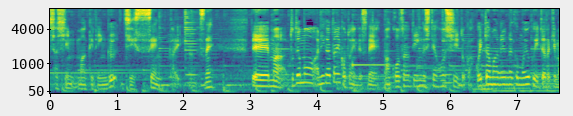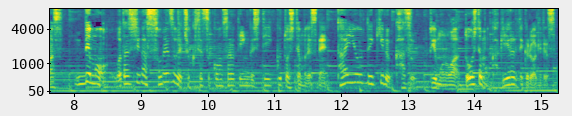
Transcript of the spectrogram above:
写真マーケティング実践会なんですね。で、まあ、とてもありがたいことにですね、まあ、コンサルティングしてほしいとか、こういったまあ連絡もよくいただきます。でも、私がそれぞれ直接コンサルティングしていくとしてもですね、対応できる数というものはどうしても限られてくるわけです。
